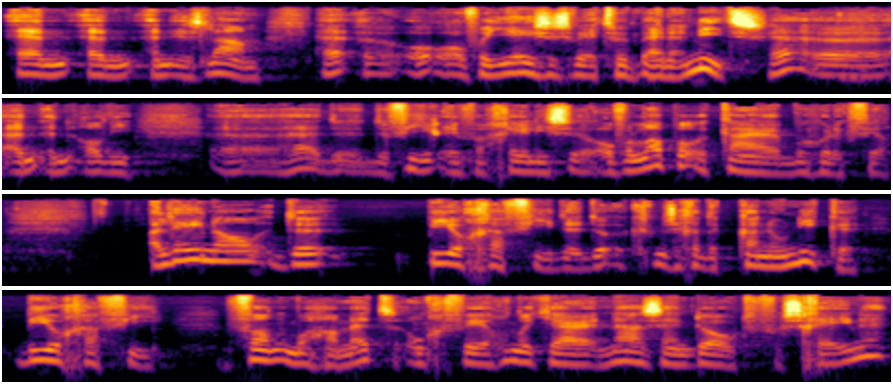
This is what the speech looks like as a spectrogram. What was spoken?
en, en, en islam. Hè, over Jezus weten we bijna niets. Hè? En, en al die, de, de vier evangelische overlappen elkaar behoorlijk veel. Alleen al de biografie, de, de, ik zeggen, de kanonieke biografie van Mohammed, ongeveer 100 jaar na zijn dood verschenen,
